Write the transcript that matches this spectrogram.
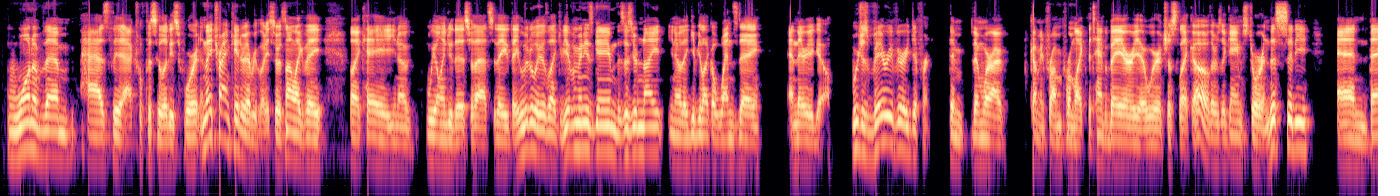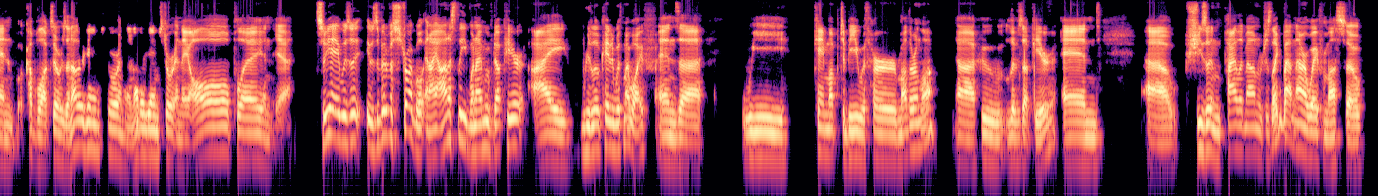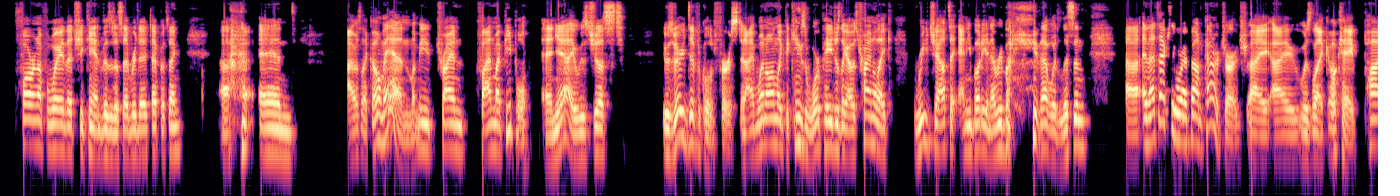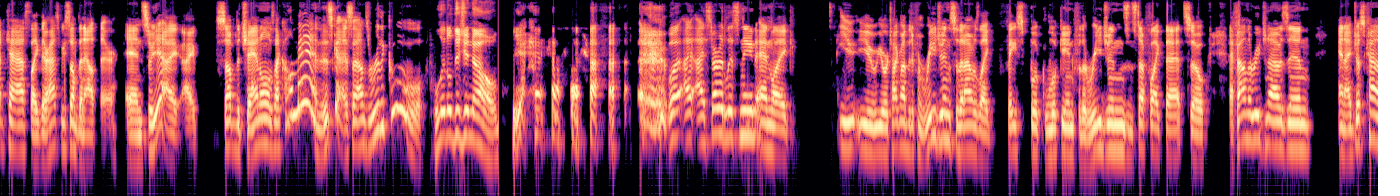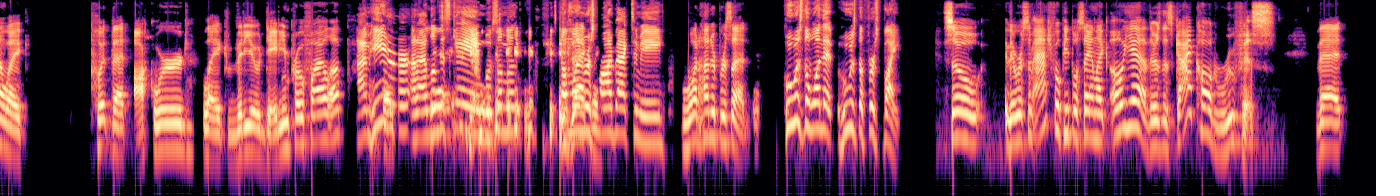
One of them has the actual facilities for it, and they try and cater to everybody. So it's not like they like, hey, you know, we only do this or that. So they they literally like if you have a minis game, this is your night. You know, they give you like a Wednesday, and there you go, which is very very different than than where i'm coming from from like the Tampa Bay area where it's just like, oh, there's a game store in this city, and then a couple blocks over is another game store, and another game store, and they all play, and yeah. So yeah, it was a it was a bit of a struggle, and I honestly, when I moved up here, I relocated with my wife, and uh, we came up to be with her mother-in-law, uh, who lives up here, and uh, she's in Pilot Mountain, which is like about an hour away from us, so far enough away that she can't visit us every day, type of thing. Uh, and I was like, oh man, let me try and find my people. And yeah, it was just, it was very difficult at first. And I went on like the Kings of War pages, like I was trying to like reach out to anybody and everybody that would listen. Uh, and that's actually where I found Countercharge. I, I was like, okay, podcast, like there has to be something out there. And so, yeah, I, I subbed the channel. I was like, oh man, this guy sounds really cool. Little did you know. Yeah. well, I, I started listening and like you, you you were talking about the different regions, so then I was like Facebook looking for the regions and stuff like that. So I found the region I was in, and I just kind of like put that awkward like video dating profile up. I'm here and I love yeah. this game. Will someone exactly. someone respond back to me? One hundred percent. Who was the one that who was the first bite? So there were some Asheville people saying like, "Oh yeah, there's this guy called Rufus that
